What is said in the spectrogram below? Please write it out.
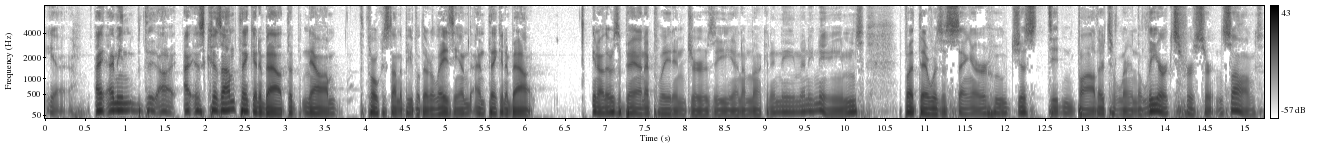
yeah. I, I mean, the, I, it's because I'm thinking about the now. I'm focused on the people that are lazy. I'm, I'm thinking about, you know, there was a band I played in Jersey, and I'm not going to name any names, but there was a singer who just didn't bother to learn the lyrics for certain songs.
